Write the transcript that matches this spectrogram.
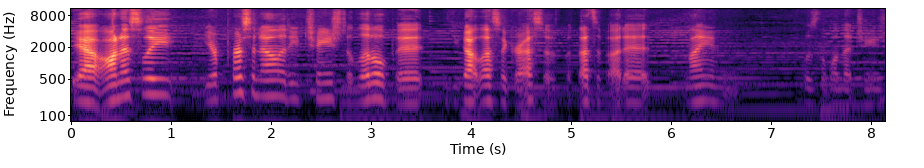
Yeah, honestly, your personality changed a little bit. You got less aggressive, but that's about it. Mine was the one that changed.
